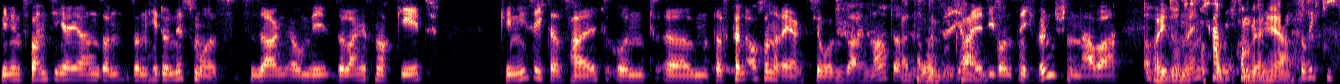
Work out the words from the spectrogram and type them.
wie in den 20er Jahren, so ein, so ein Hedonismus, zu sagen, irgendwie, solange es noch geht, genieße ich das halt. Und ähm, das könnte auch so eine Reaktion sein. Ne? Das also ist natürlich klar. eine, die wir uns nicht wünschen, aber. Aber Hedonismus, da kommen wir her. So richtig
